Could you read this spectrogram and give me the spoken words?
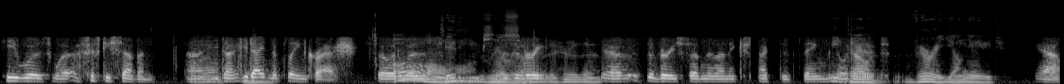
He was what, 57. Uh, he, died, he died in a plane crash. So it oh, was, did he? It was a very, to hear that. Yeah, it was a very sudden and unexpected thing, he no died doubt. At a very young age. Yeah.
